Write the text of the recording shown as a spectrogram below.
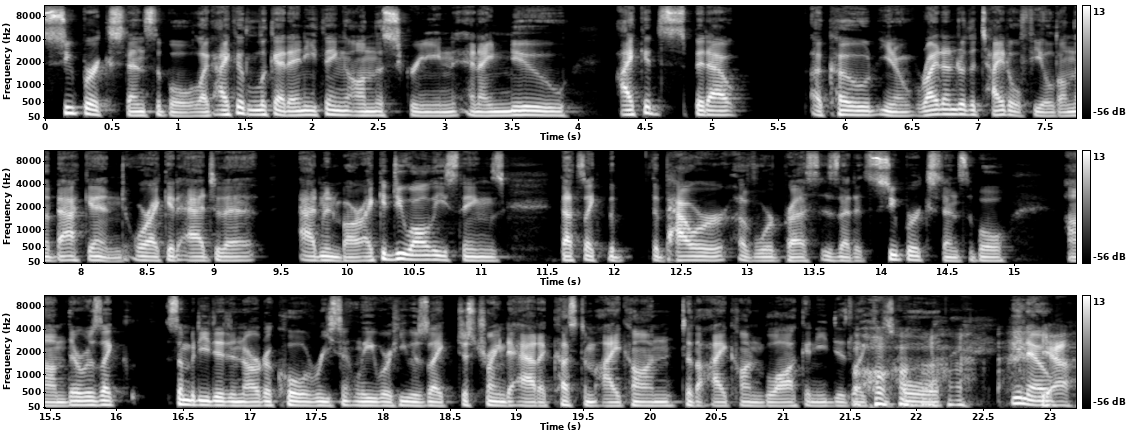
super extensible. Like I could look at anything on the screen and I knew I could spit out a code, you know, right under the title field on the back end, or I could add to the admin bar. I could do all these things. That's like the the power of WordPress is that it's super extensible. Um, there was like somebody did an article recently where he was like just trying to add a custom icon to the icon block, and he did like this whole, you know, yeah.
